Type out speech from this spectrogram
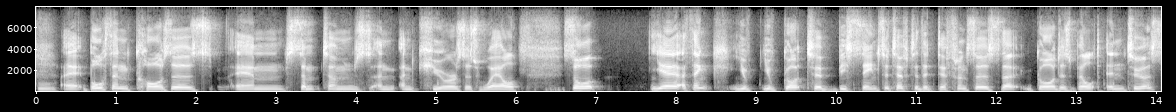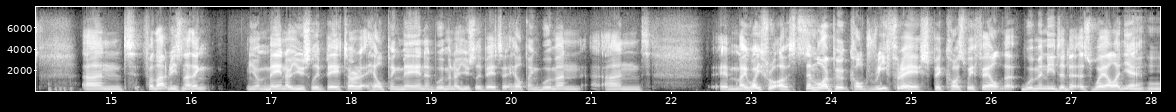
mm. uh, both in causes, um, symptoms, and, and cures as well. So, yeah, I think you've you've got to be sensitive to the differences that God has built into us, and for that reason, I think you know men are usually better at helping men, and women are usually better at helping women, and um, my wife wrote a similar book called Refresh because we felt that women needed it as well. And yet, mm-hmm.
